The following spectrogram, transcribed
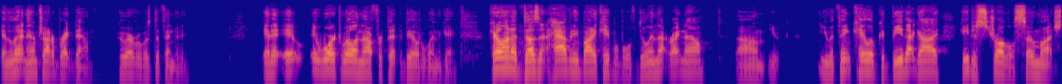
and letting him try to break down whoever was defending him. And it, it, it worked well enough for Pitt to be able to win the game. Carolina doesn't have anybody capable of doing that right now. Um, you you would think Caleb could be that guy. He just struggles so much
